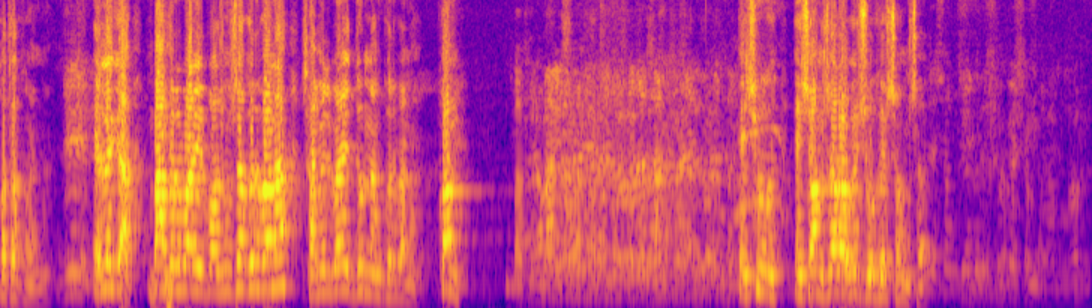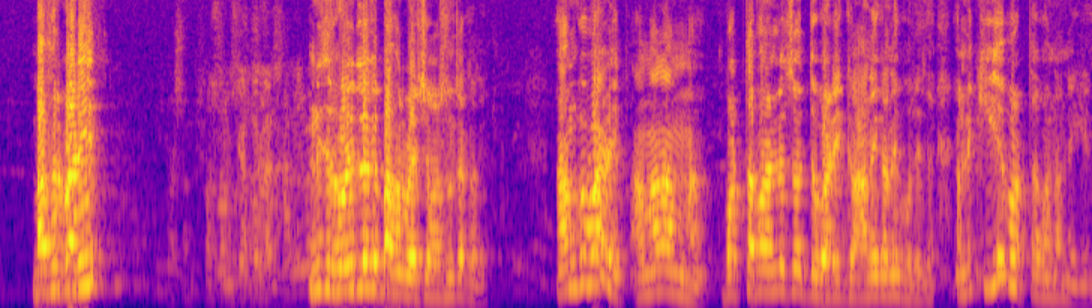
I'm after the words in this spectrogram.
কথা কয় না। এর লেগা বাপের বাড়ির প্রশংসা করবা না, স্বামীর বাড়ির দুর্নাম করবা না। কন? এই সুখ, এই সংসার হবে সুখের সংসার। বাপের বাড়ির নিজের হরির লোকে বাপের বাড়ির প্রশংসা করে। আমগো বাড়ি, আমার আম্মা, ভর্তা বানালে চোদ্দ বাড়ি, গানে গানে ভরে যায়। আপনি কি ভর্তা বানান এগিয়ে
